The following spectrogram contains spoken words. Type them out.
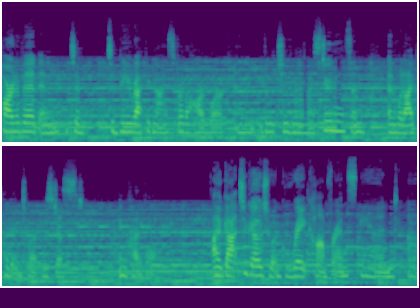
part of it and to, to be recognized for the hard work and the achievement of my students and, and what I put into it was just incredible. I got to go to a great conference and uh,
